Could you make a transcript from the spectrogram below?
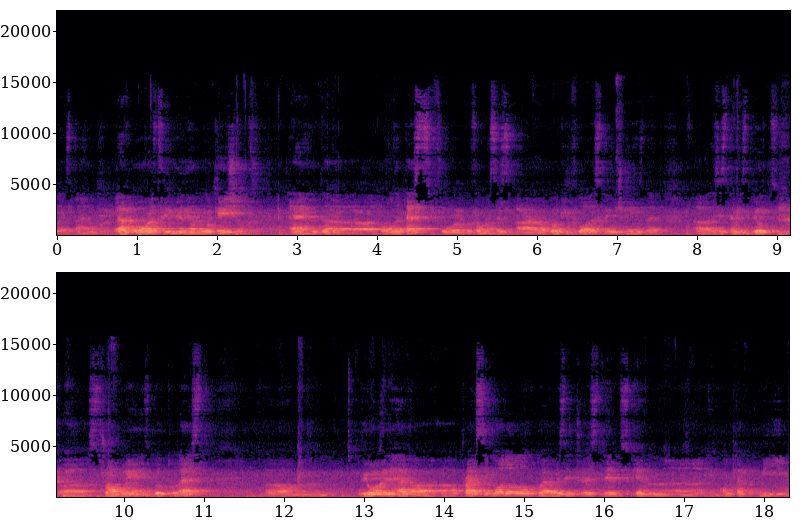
last time, we have over 3 billion locations and uh, all the tests for performances are working flawlessly, which means that uh, the system is built uh, strongly and is built to last. Um, we already have a, a, pricing model. Whoever is interested can, uh, can contact me.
